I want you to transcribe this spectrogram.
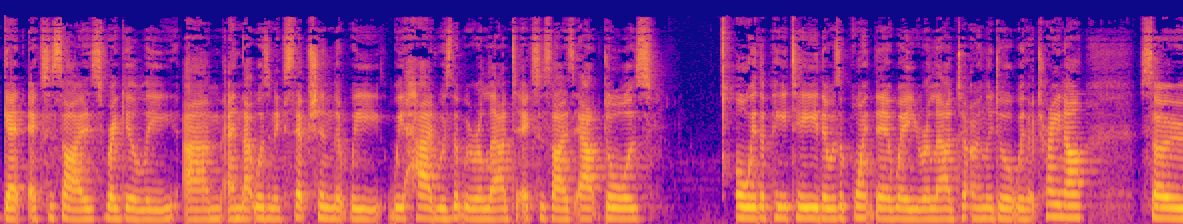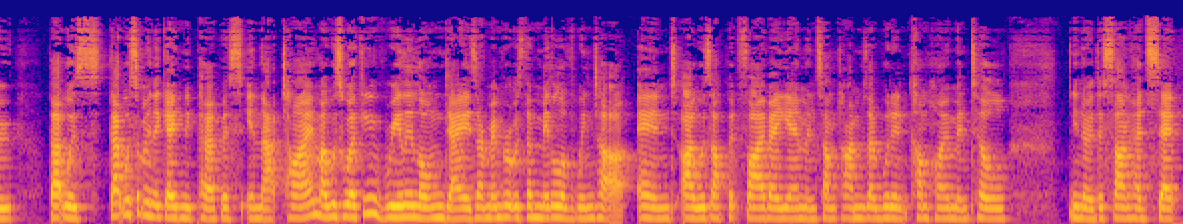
get exercise regularly. Um, and that was an exception that we we had was that we were allowed to exercise outdoors or with a PT. There was a point there where you were allowed to only do it with a trainer. So that was that was something that gave me purpose in that time. I was working really long days. I remember it was the middle of winter and I was up at 5 a.m. and sometimes I wouldn't come home until you know the sun had set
